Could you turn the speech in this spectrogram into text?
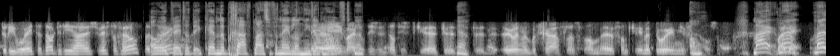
drie, hoe heet het nou? Driehuis Westerveld? Dat Oh, ik weet dat ik ken de begraafplaatsen van Nederland niet uit mijn Nee, hoofd. maar maar- dat is, een, dat is het, het, het, Ja. het- de urnenbegraafplaats van, eh, van het crematorium in Oh. Maar, Maar maar, maar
